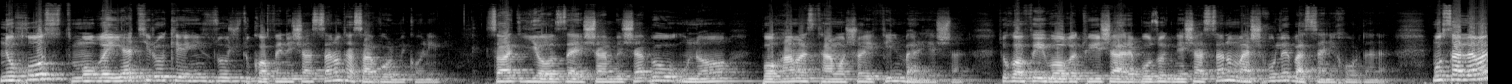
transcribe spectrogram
نخست موقعیتی رو که این زوج تو کافه نشستن رو تصور می‌کنیم. ساعت 11 شنبه شب و اونا با هم از تماشای فیلم برگشتن. تو کافه واقع توی شهر بزرگ نشستن و مشغول بستنی خوردنن. مسلما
